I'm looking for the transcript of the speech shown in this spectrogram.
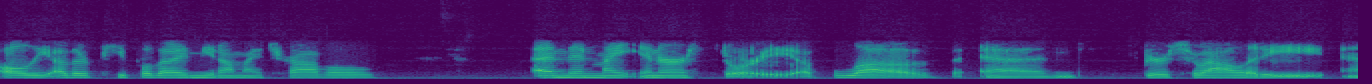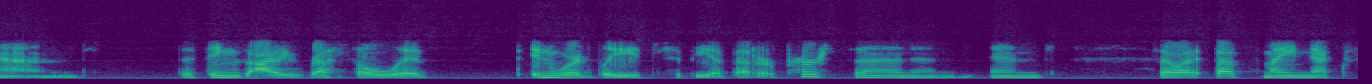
all the other people that I meet on my travels, and then my inner story of love and spirituality and the things I wrestle with inwardly to be a better person. And, and so I, that's my next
